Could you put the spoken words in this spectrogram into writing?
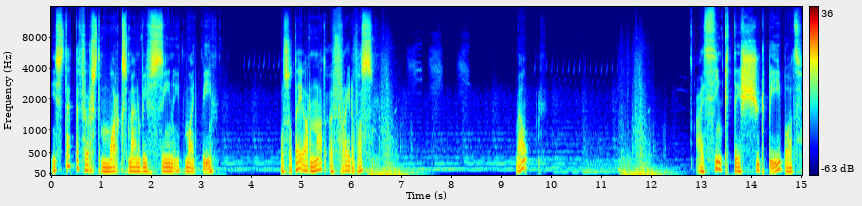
Is that the first marksman we've seen? It might be. Also, they are not afraid of us. Well. I think they should be, but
